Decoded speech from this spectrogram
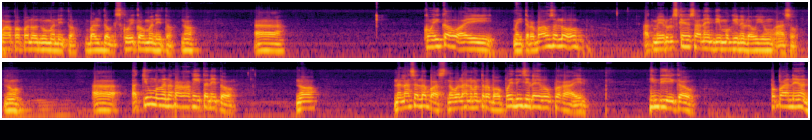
mapapanood mo man ito, Baldogs, kung ikaw man ito, no? Ah, kung ikaw ay may trabaho sa loob at may rules kayo, sana hindi mo ginalaw yung aso, no? Ah, at yung mga nakakakita nito, no? Na nasa labas, na wala naman trabaho, pwedeng sila yung magpakain. Hindi ikaw. Paano yun?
